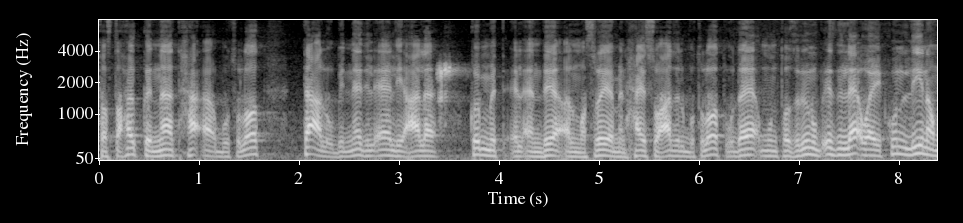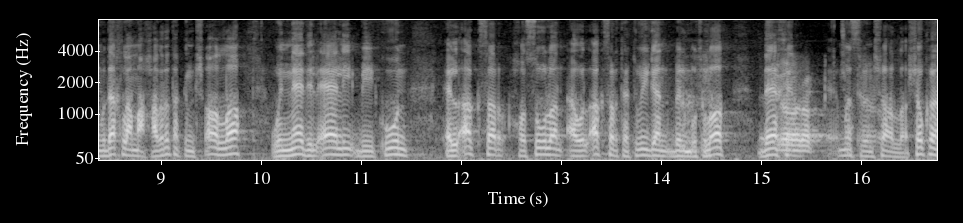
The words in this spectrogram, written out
تستحق إنها تحقق بطولات تعلو بالنادي الأهلي على قمة الأندية المصرية من حيث عدد البطولات وده منتظرينه بإذن الله وهيكون لينا مداخلة مع حضرتك إن شاء الله والنادي الأهلي بيكون الأكثر حصولا أو الأكثر تتويجا بالبطولات داخل. مصر إن شاء الله شكرا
